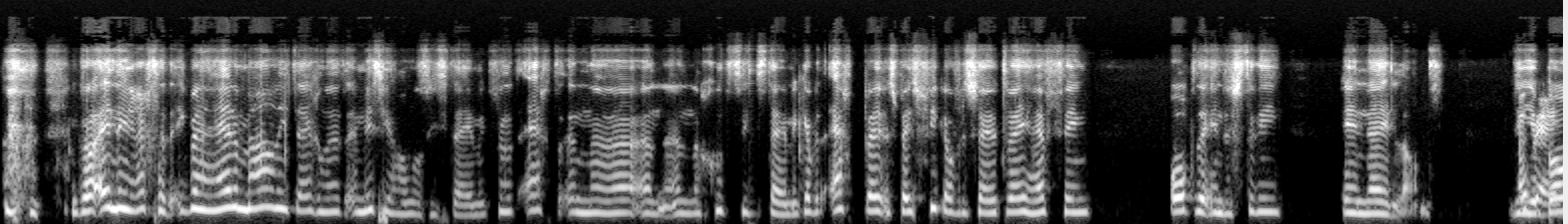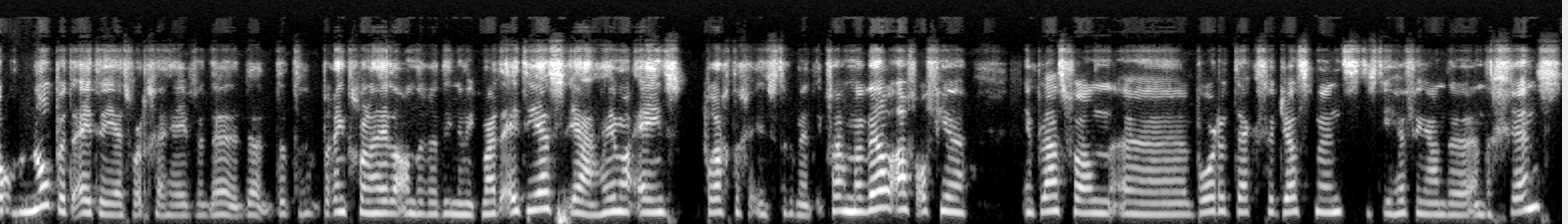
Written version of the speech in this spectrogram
ik wil één ding rechtzetten. Ik ben helemaal niet tegen het emissiehandelssysteem. Ik vind het echt een, uh, een, een goed systeem. Ik heb het echt specifiek over de CO2-heffing op de industrie in Nederland. Die okay. je bovenop het ETS wordt geheven. De, de, dat brengt gewoon een hele andere dynamiek. Maar het ETS, ja, helemaal eens. Prachtig instrument. Ik vraag me wel af of je in plaats van uh, border tax adjustments, dus die heffing aan de, aan de grens,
